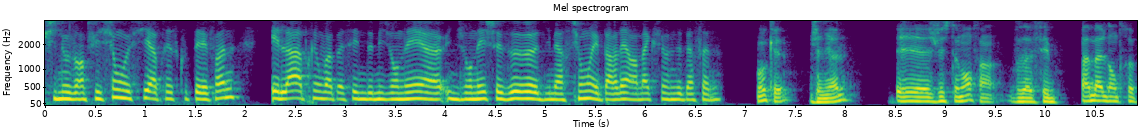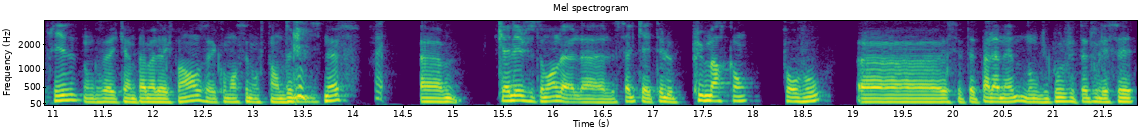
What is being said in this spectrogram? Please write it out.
puis nos intuitions aussi après ce coup de téléphone. Et là, après, on va passer une demi-journée, une journée chez eux d'immersion et parler à un maximum de personnes. Ok, génial. Et justement, enfin, vous avez fait pas mal d'entreprises, donc vous avez quand même pas mal d'expérience. Vous avez commencé, donc c'était en 2019. Ouais. Quelle est justement celle qui a été le plus marquant pour vous euh, C'est peut-être pas la même, donc du coup, je vais peut-être vous laisser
